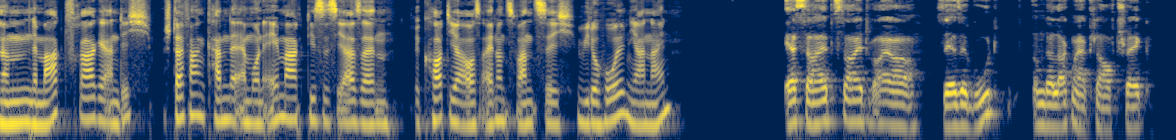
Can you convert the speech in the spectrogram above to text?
Ähm, eine Marktfrage an dich, Stefan. Kann der M&A-Markt dieses Jahr sein Rekordjahr aus 21 wiederholen? Ja, nein? Erste Halbzeit war ja sehr, sehr gut. Und da lag man ja klar auf Track.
